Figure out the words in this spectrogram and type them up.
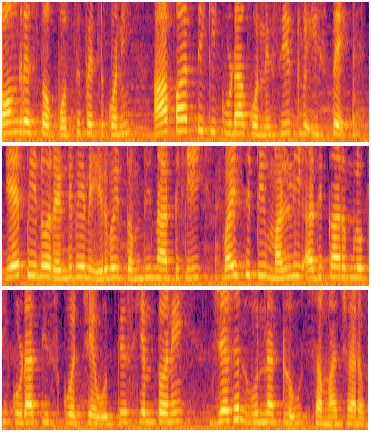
కాంగ్రెస్తో పొత్తు పెట్టుకొని ఆ పార్టీకి కూడా కొన్ని సీట్లు ఇస్తే ఏపీలో రెండు వేల ఇరవై తొమ్మిది నాటికి వైసీపీ మళ్ళీ అధికారంలోకి కూడా తీసుకువచ్చే ఉద్దేశ్యంతోనే జగన్ ఉన్నట్లు సమాచారం.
